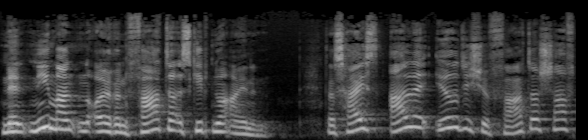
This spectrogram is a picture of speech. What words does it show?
nennt niemanden euren Vater, es gibt nur einen. Das heißt, alle irdische Vaterschaft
